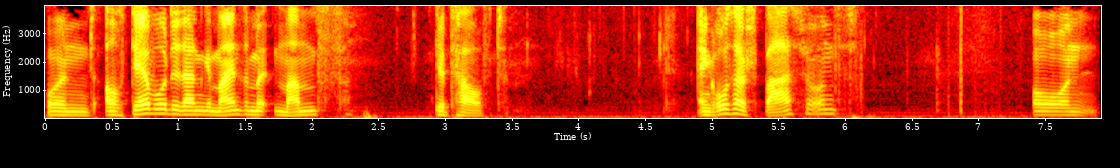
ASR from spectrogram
Und auch der wurde dann gemeinsam mit Mampf getauft. Ein großer Spaß für uns. Und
